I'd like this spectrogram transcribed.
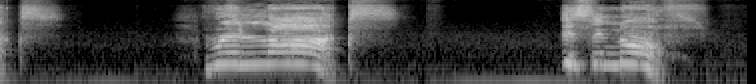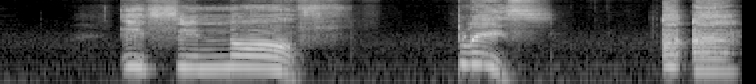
Relax. Relax. It's enough. It's enough. Please.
